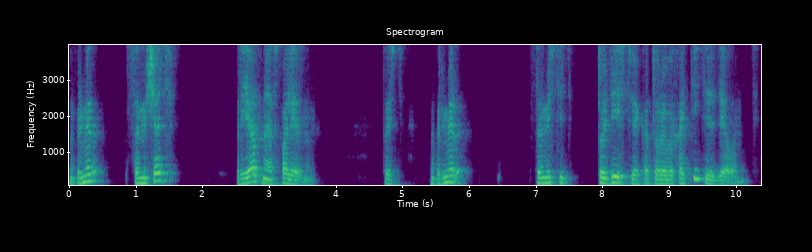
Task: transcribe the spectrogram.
например, совмещать приятное с полезным. То есть, например, совместить то действие, которое вы хотите сделать,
